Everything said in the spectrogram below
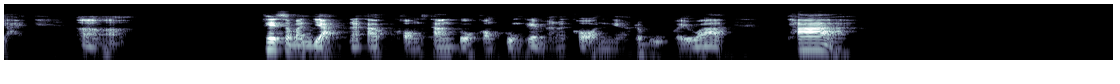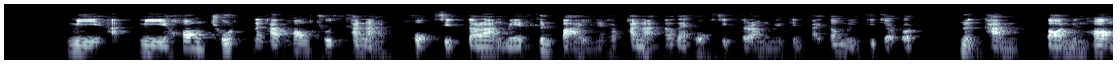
หญ่ๆ เทศบัญญัตินะครับของทางตัวของกรุงเทพมหานครเนี่ยระบุไว้ว่าถ้า มีมีห้องชุดนะครับ ห้องชุดขนาด 60 ตารางเมตรขึ้นไปนะครับขนาดตั้งแต่ 60 ตารางเมตรขึ้นไป ต้องมีที่จอดรถ1คันต่อ1ห้อง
